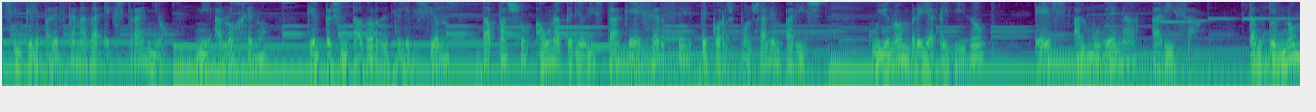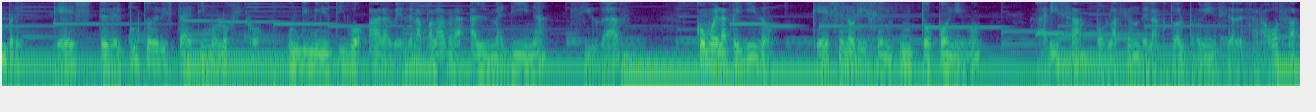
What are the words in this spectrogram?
sin que le parezca nada extraño ni halógeno, que el presentador de televisión da paso a una periodista que ejerce de corresponsal en París, cuyo nombre y apellido es Almudena Ariza. Tanto el nombre que es, desde el punto de vista etimológico, un diminutivo árabe de la palabra al-Medina, ciudad, como el apellido, que es en origen un topónimo, Ariza, población de la actual provincia de Zaragoza,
